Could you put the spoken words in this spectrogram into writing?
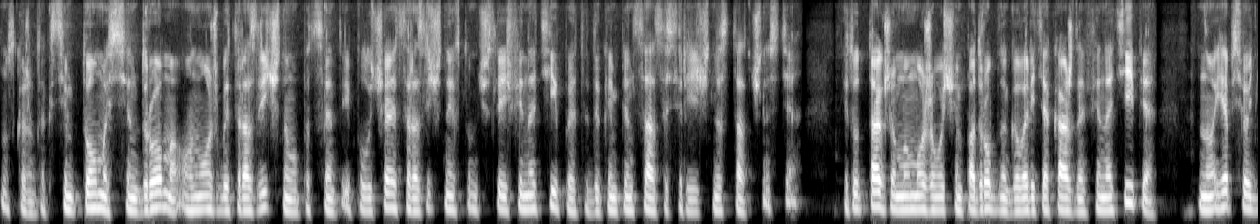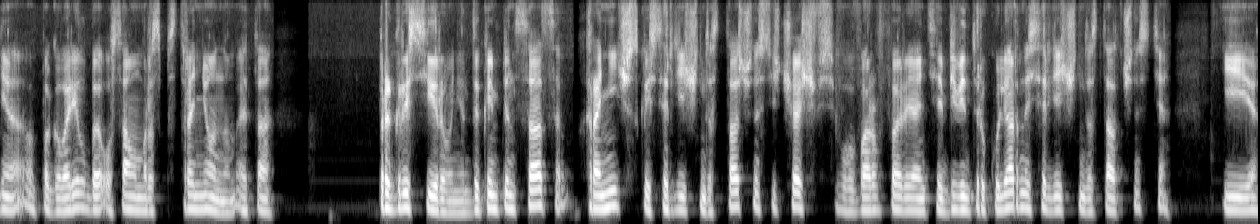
ну, скажем так, симптома, синдрома, он может быть различным у пациента, и получается различные в том числе и фенотипы этой декомпенсации сердечной достаточности. И тут также мы можем очень подробно говорить о каждом фенотипе, но я бы сегодня поговорил бы о самом распространенном. Это прогрессирование, декомпенсация хронической сердечной достаточности, чаще всего в варианте бивентрикулярной сердечной достаточности. И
